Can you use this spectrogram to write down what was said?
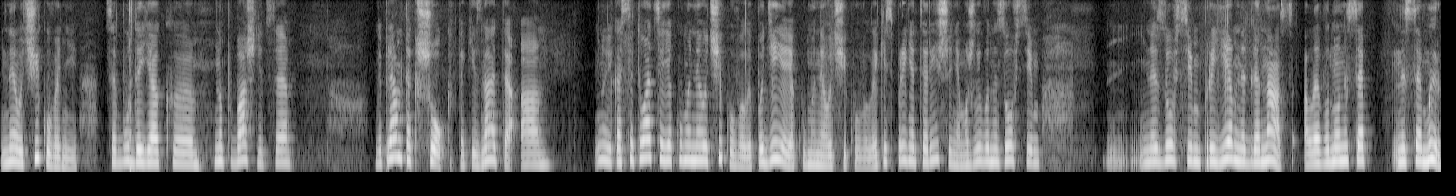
неочікувані. Це буде як, е, ну, по башні, це не прям так шок такий, знаєте, а ну, якась ситуація, яку ми не очікували, подія, яку ми не очікували, якесь прийняте рішення, можливо, не зовсім, не зовсім приємне для нас, але воно несе, несе мир,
